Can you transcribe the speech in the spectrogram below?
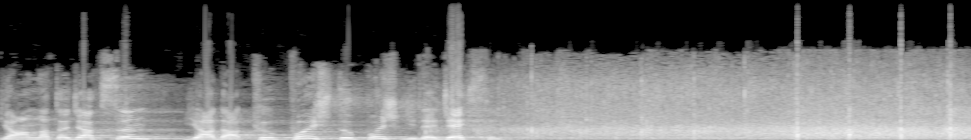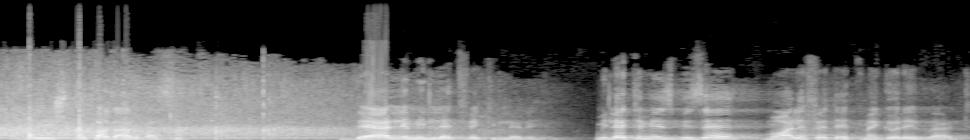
Ya anlatacaksın ya da tıpış tıpış gideceksin. Bu iş bu kadar basit. Değerli milletvekilleri, milletimiz bize muhalefet etme görevi verdi.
